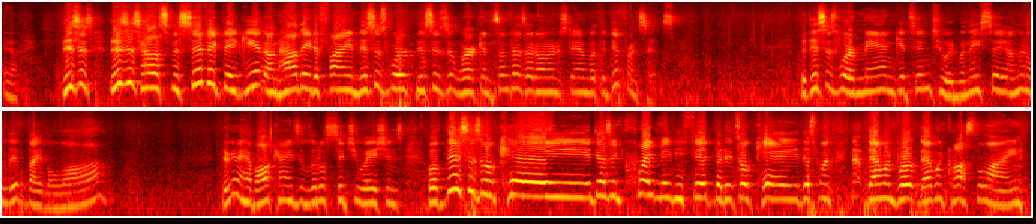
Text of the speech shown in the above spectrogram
You know, this is this is how specific they get on how they define this is work, this isn't work, and sometimes I don't understand what the difference is. But this is where man gets into it. When they say, I'm going to live by the law, they're going to have all kinds of little situations. Well, this is okay. It doesn't quite maybe fit, but it's okay. This one, no, that one broke, that one crossed the line.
